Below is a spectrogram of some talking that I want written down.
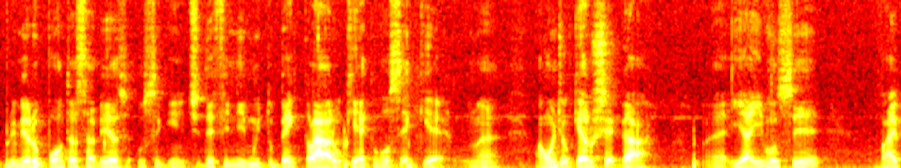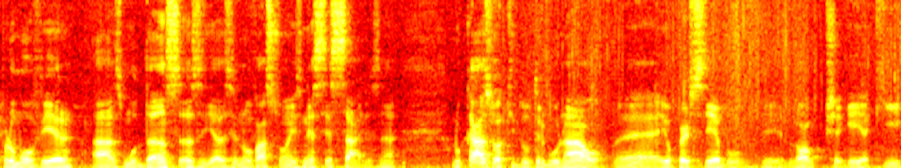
o primeiro ponto é saber o seguinte: definir muito bem claro o que é que você quer, né? Aonde eu quero chegar. Né? E aí você vai promover as mudanças e as inovações necessárias, né? No caso aqui do tribunal, é, eu percebo, logo que cheguei aqui,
